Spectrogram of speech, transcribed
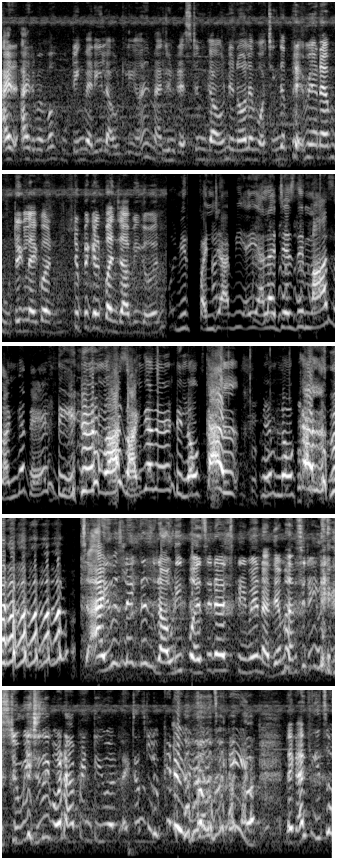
I, I remember hooting very loudly. Huh? Imagine dressed in gown and all. I'm watching the premiere and I'm hooting like one typical Punjabi girl. మీరు పంజాబీ అయ్యి అలా చేస్తే మా సంగతి ఏంటి మా సంగతి ఏంటి లోకల్ మేము local So I was like this rowdy person. I was screaming, Nadia, I'm sitting next to me. She's like, what happened to you? I'm like, just look at him he's on screen. like, I feel so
